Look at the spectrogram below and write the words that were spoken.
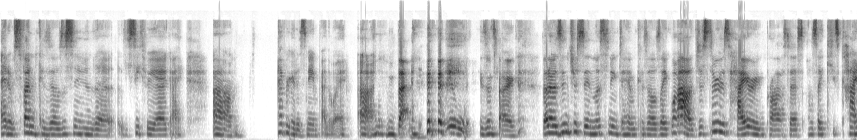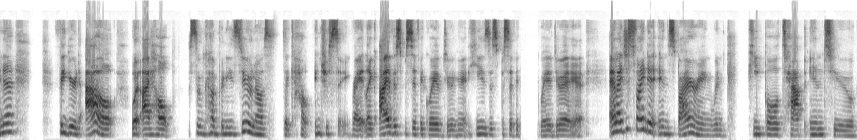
And it was fun because I was listening to the, the C3A guy. Um, I forget his name, by the way, uh, but he's inspiring. But I was interested in listening to him because I was like, wow, just through his hiring process, I was like, he's kind of figured out what I help some companies do. And I was like, how interesting, right? Like I have a specific way of doing it. He's a specific way of doing it. And I just find it inspiring when people tap into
